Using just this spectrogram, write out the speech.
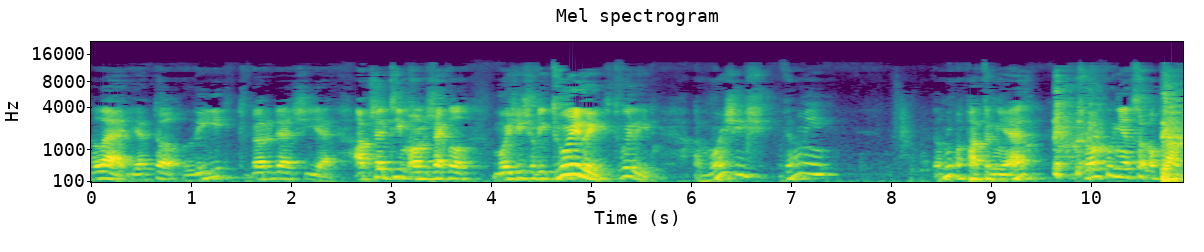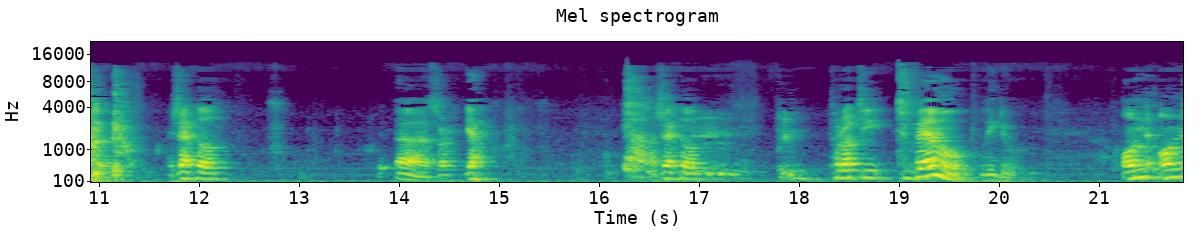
Hle, je to lid tvrdé je. A předtím on řekl Mojžíšovi, tvůj lid, tvůj lid. A Mojžíš velmi, velmi opatrně trochu něco opravil. Řekl, uh, sorry, yeah. řekl proti tvému lidu. On, on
